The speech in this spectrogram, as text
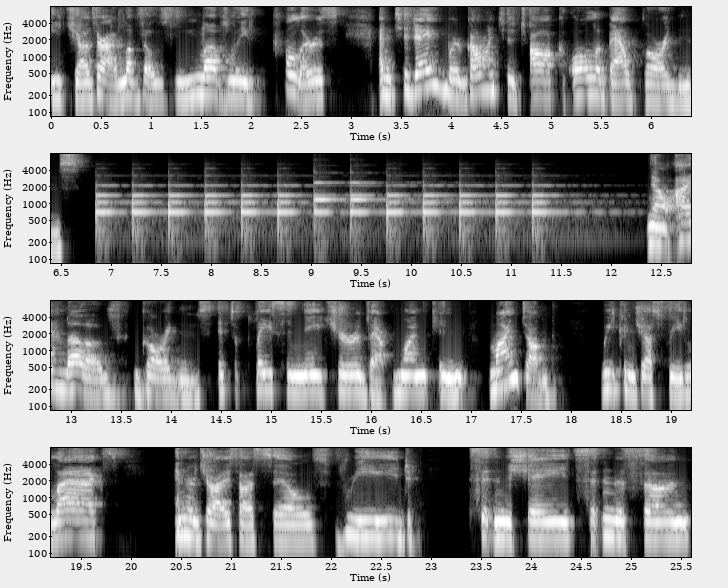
each other. I love those lovely colors. And today we're going to talk all about gardens. Now, I love gardens. It's a place in nature that one can mind dump we can just relax, energize ourselves, read, sit in the shade, sit in the sun,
